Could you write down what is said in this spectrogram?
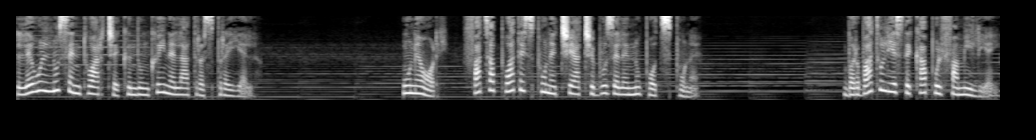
Leul nu se întoarce când un câine latră spre el. Uneori, fața poate spune ceea ce buzele nu pot spune. Bărbatul este capul familiei,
